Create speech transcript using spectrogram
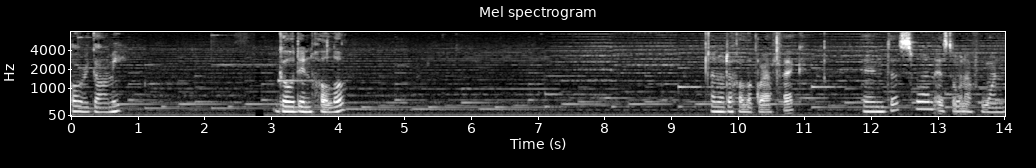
Origami, Golden Holo, another holographic. And this one is the one I've worn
